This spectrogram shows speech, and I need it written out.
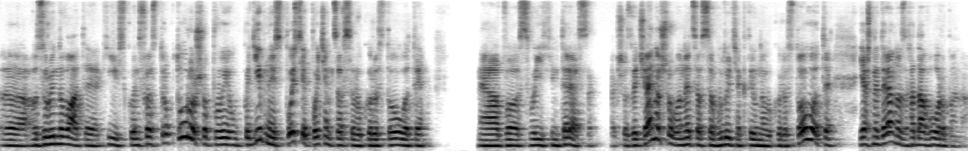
е, зруйнувати київську інфраструктуру, щоб у подібний спосіб потім це все використовувати в своїх інтересах. Так що, звичайно, що вони це все будуть активно використовувати. Я ж не даремно згадав Орбана.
